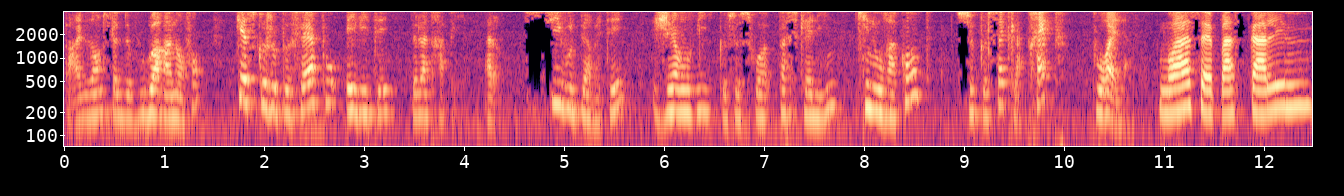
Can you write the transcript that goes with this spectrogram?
par exemple, celle de vouloir un enfant. Qu'est-ce que je peux faire pour éviter de l'attraper Alors, si vous le permettez, j'ai envie que ce soit Pascaline qui nous raconte ce que c'est que la PrEP pour elle. Moi, c'est Pascaline.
